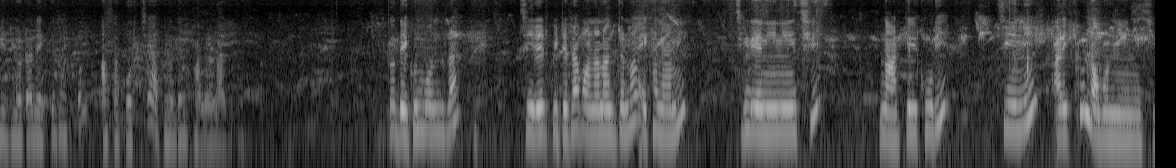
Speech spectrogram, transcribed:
ভিডিওটা দেখতে থাকুন আশা করছি আপনাদের ভালো লাগবে। তো দেখুন বন্ধুরা চিঁড়ের পিঠেটা বানানোর জন্য এখানে আমি চিঁড়ে নিয়ে নিয়েছি। নারকেল কুড়ি, চিনি আর একটু লবণ নিয়ে নিয়েছি।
